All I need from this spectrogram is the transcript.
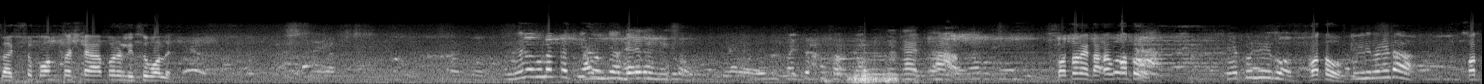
চারশো পঞ্চাশ টাকা করে লিচু বলে। কত রে কাঁঠাল কত? কত? কত?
